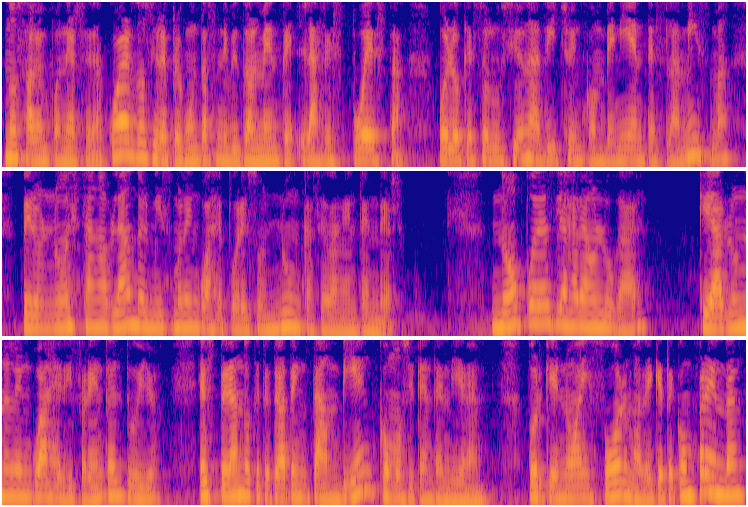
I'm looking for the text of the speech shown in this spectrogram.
no saben ponerse de acuerdo, si le preguntas individualmente la respuesta o lo que soluciona dicho inconveniente es la misma, pero no están hablando el mismo lenguaje, por eso nunca se van a entender. No puedes viajar a un lugar que hable un lenguaje diferente al tuyo, esperando que te traten tan bien como si te entendieran, porque no hay forma de que te comprendan,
